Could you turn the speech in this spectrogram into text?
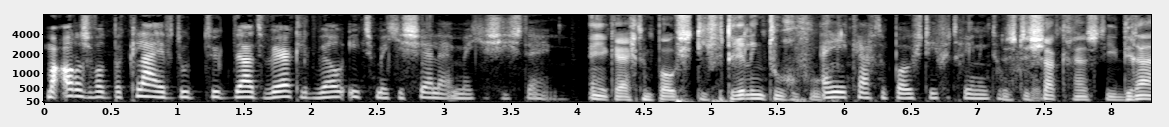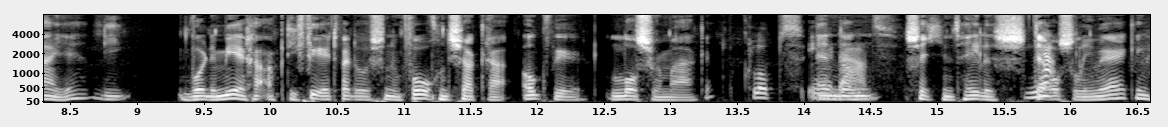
Maar alles wat beklijft, doet natuurlijk daadwerkelijk wel iets met je cellen en met je systeem. En je krijgt een positieve trilling toegevoegd. En je krijgt een positieve trilling Dus de toegevoegd. chakra's die draaien, die worden meer geactiveerd, waardoor ze een volgend chakra ook weer losser maken. Klopt, En dan inderdaad. zet je het hele stelsel in werking.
